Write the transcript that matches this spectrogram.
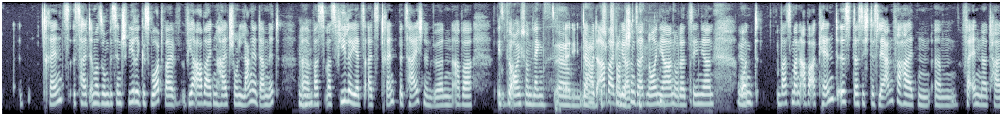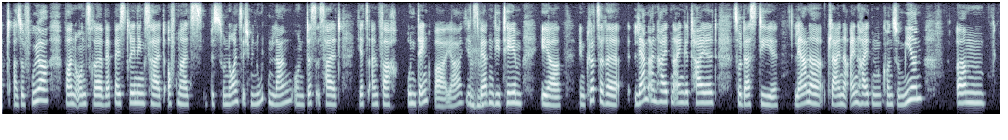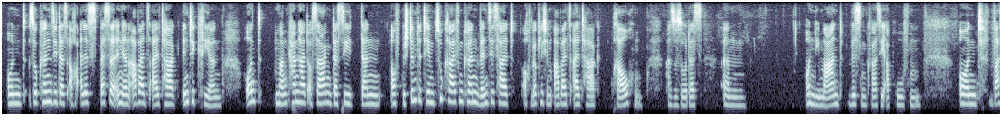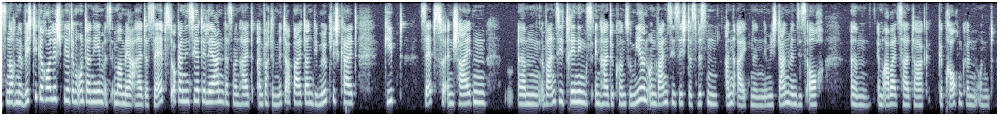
Trends ist halt immer so ein bisschen schwieriges Wort, weil wir arbeiten halt schon lange damit, äh, mhm. äh, was, was viele jetzt als Trend bezeichnen würden. Aber ist für euch schon längst. Äh, ähm, damit ja, arbeiten Standard. wir schon seit neun Jahren oder zehn Jahren. Ja. Und was man aber erkennt, ist, dass sich das Lernverhalten ähm, verändert hat. Also früher waren unsere Web-based Trainings halt oftmals bis zu 90 Minuten lang und das ist halt jetzt einfach undenkbar, ja. Jetzt mhm. werden die Themen eher in kürzere Lerneinheiten eingeteilt, so dass die Lerner kleine Einheiten konsumieren. Ähm, und so können sie das auch alles besser in ihren Arbeitsalltag integrieren. Und man kann halt auch sagen, dass sie dann auf bestimmte Themen zugreifen können, wenn sie es halt auch wirklich im Arbeitsalltag brauchen. Also so, dass ähm, On-Demand-Wissen quasi abrufen. Und was noch eine wichtige Rolle spielt im Unternehmen, ist immer mehr halt das selbstorganisierte Lernen, dass man halt einfach den Mitarbeitern die Möglichkeit gibt, selbst zu entscheiden, ähm, wann sie Trainingsinhalte konsumieren und wann sie sich das Wissen aneignen, nämlich dann, wenn sie es auch ähm, im Arbeitsalltag gebrauchen können und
